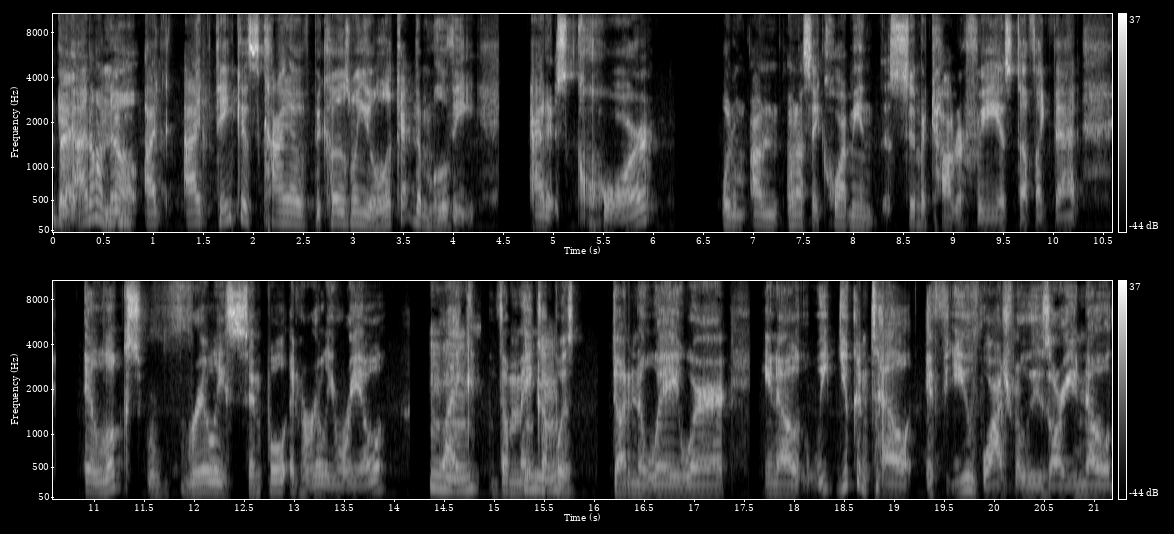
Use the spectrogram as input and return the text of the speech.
But, yeah, I don't know. I I think it's kind of because when you look at the movie at its core, when when I say core, I mean the cinematography and stuff like that. It looks really simple and really real. Mm-hmm. Like the makeup mm-hmm. was done in a way where you know we you can tell if you've watched movies or you know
